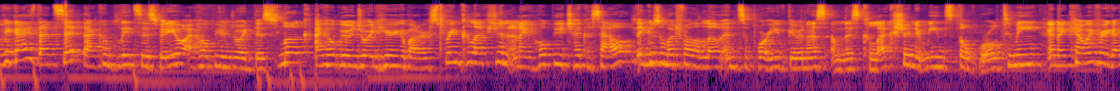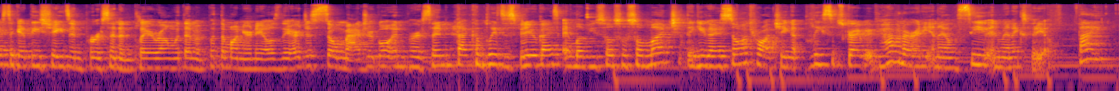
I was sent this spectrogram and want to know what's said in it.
Okay guys, that's it. That completes this video. I hope you enjoyed this look. I hope you enjoyed hearing about our spring collection and I hope you check us out. Thank you so much for all the love and support you've given us on this collection. It means the world to me. And I can't wait for you guys to get these shades in person and play around with them and put them on your nails. They are just so magical in person. That completes this video guys. I love you so, so, so much. Thank you guys so much for watching. Please subscribe if you haven't already and I will see you in my next video. Bye!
